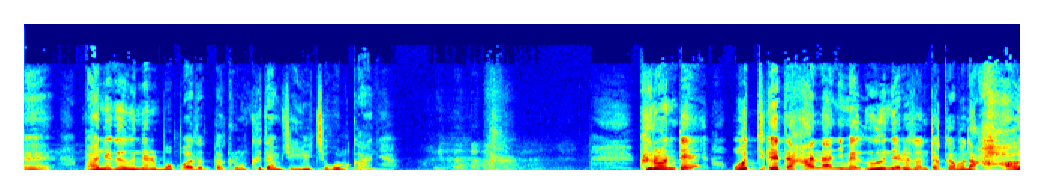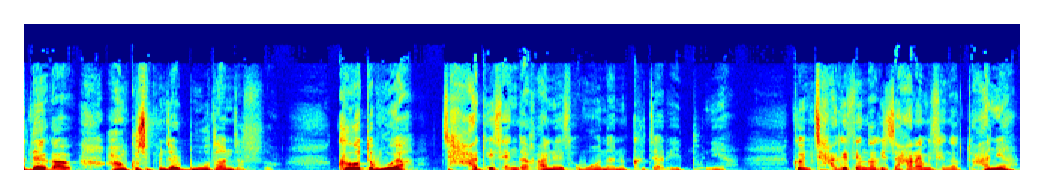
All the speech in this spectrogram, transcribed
예. 만약에 은혜를 못 받았다 그러면 그 다음 주에 일찍 올 거 아니야. 그런데 어떻게든 하나님의 은혜를 선택하보다 아, 내가 앉고 싶은 자리를 못 앉았어. 그것도 뭐야? 자기 생각 안에서 원하는 그 자리일 뿐이야. 그건 자기 생각이지 하나님의 생각도 아니야.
